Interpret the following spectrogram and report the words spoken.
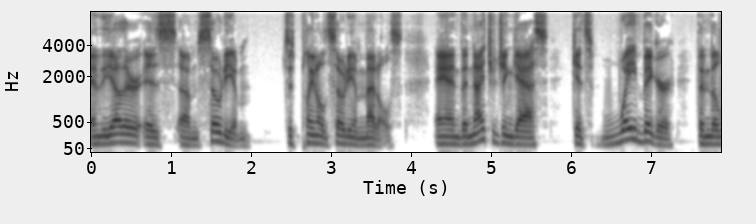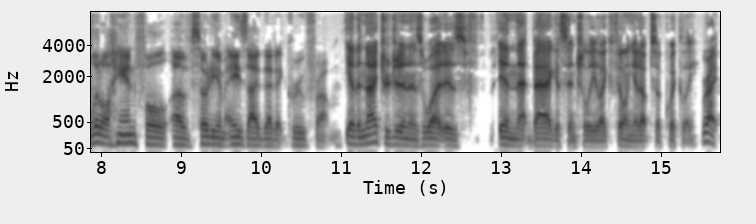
and the other is um, sodium, just plain old sodium metals. And the nitrogen gas gets way bigger than the little handful of sodium azide that it grew from. yeah. The nitrogen is what is in that bag essentially, like filling it up so quickly. Right.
